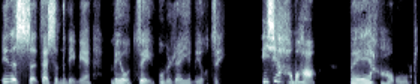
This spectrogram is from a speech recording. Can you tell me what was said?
因着神在神的里面没有罪，我们人也没有罪，一切好不好？美好无比。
